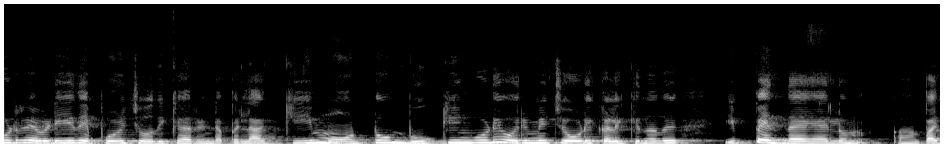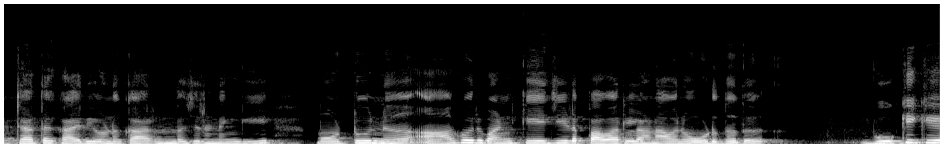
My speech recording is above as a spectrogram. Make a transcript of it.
കൂടെ എവിടെയത് എപ്പോഴും ചോദിക്കാറുണ്ട്. അപ്പോൾ ലക്കിയും മോട്ടുവും ബൂക്കിയും കൂടി ഒരുമിച്ച് ഓടിക്കളിക്കുന്നത് ഇപ്പം എന്തായാലും പറ്റാത്ത കാര്യമാണ്. കാരണം എന്താ വെച്ചിട്ടുണ്ടെങ്കിൽ മോട്ടുവിന് ആകെ ഒരു വൺ കെ ജിയുടെ പവറിലാണ് അവൻ ഓടുന്നത്. ബൂക്കിക്ക്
